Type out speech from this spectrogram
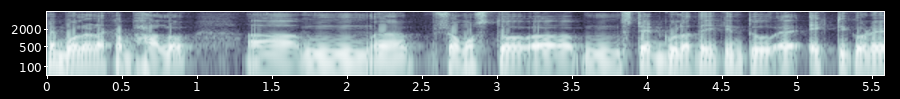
এখানে বলে রাখা ভালো। সমস্ত স্টেটগুলোতেই কিন্তু একটি করে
